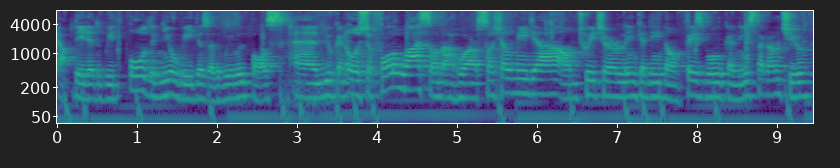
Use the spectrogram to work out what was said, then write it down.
updated with all the new videos that we will post. And you can also follow us on our social media, on Twitter, LinkedIn, on Facebook and Instagram too.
